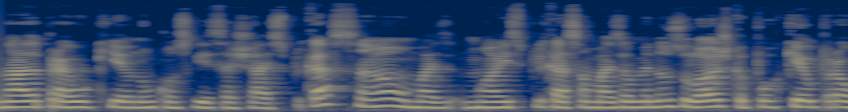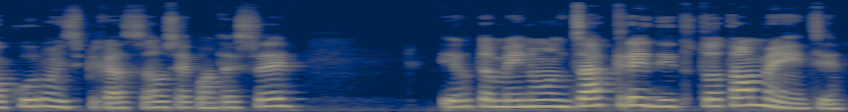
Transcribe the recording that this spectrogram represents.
nada para o que eu não conseguisse achar explicação, mas uma explicação mais ou menos lógica, porque eu procuro uma explicação se acontecer, eu também não desacredito totalmente.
